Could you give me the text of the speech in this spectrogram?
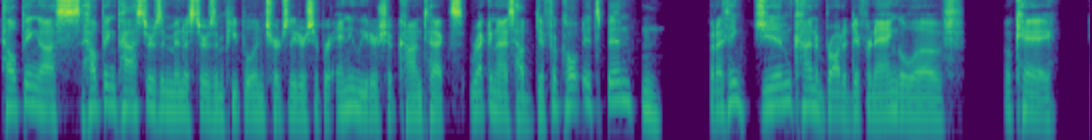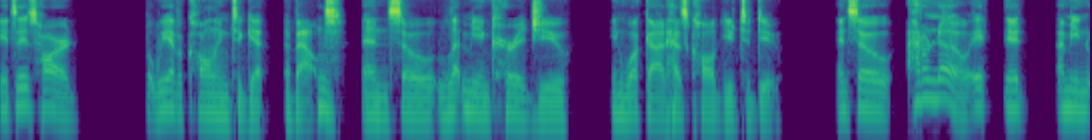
helping us helping pastors and ministers and people in church leadership or any leadership context recognize how difficult it's been Hmm. but i think jim kind of brought a different angle of okay it is hard but we have a calling to get about Hmm. and so let me encourage you in what god has called you to do and so i don't know it it i mean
